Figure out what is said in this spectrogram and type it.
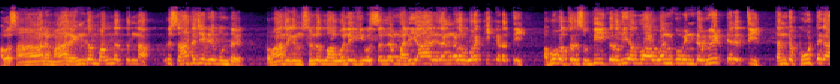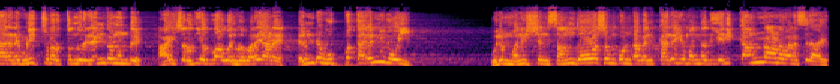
അവസാനം ആ രംഗം വന്നെത്തുന്ന ഒരു സാഹചര്യമുണ്ട്. പ്രവാചകൻ അലൈഹി വസല്ലം അലിയാരി തങ്ങളെ ഉറക്കിക്കിടത്തി അബൂബക്കർ സുദ്ദീഖ് റളിയല്ലാഹു അൻഹുവിന്റെ വീട്ടിലെത്തി തന്റെ കൂട്ടുകാരനെ വിളിച്ചുണർത്തുന്ന ഒരു രംഗമുണ്ട്. ആയിഷ റളിയല്ലാഹു അൻഹു പറയാണ് എന്റെ ഉപ്പ കരഞ്ഞുപോയി. ഒരു മനുഷ്യൻ സന്തോഷം കൊണ്ടവൻ കരയുമെന്നത് എനിക്ക് അന്നാണ് മനസ്സിലായത്.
